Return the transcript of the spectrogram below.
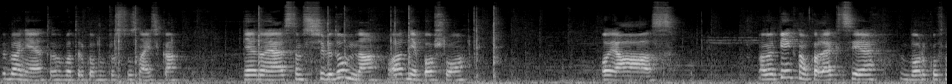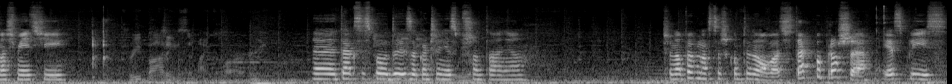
Chyba nie, to chyba tylko po prostu znajdźka. Nie no, ja jestem z siebie dumna. Ładnie poszło. O jas. Mamy piękną kolekcję worków na śmieci. E, tak, spowoduje zakończenie sprzątania. Czy na pewno chcesz kontynuować? Tak, poproszę. Yes, please.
